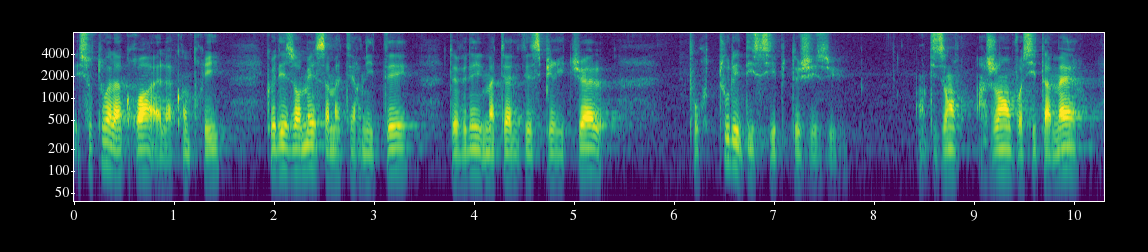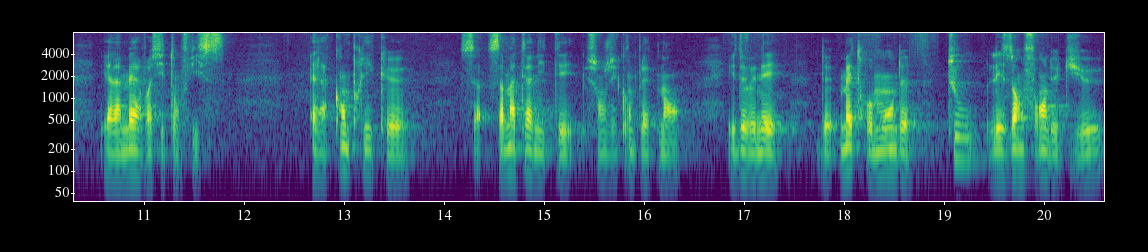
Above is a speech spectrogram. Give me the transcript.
et surtout à la croix, elle a compris que désormais sa maternité devenait une maternité spirituelle pour tous les disciples de Jésus, en disant à Jean, voici ta mère, et à la mère, voici ton fils elle a compris que sa, maternité changeait complètement et devenait de mettre au monde tous les enfants de Dieu,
